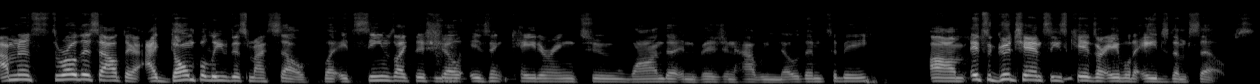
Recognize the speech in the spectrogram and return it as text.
I'm gonna throw this out there. I don't believe this myself, but it seems like this show isn't catering to Wanda and Vision how we know them to be. Um, it's a good chance these kids are able to age themselves.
